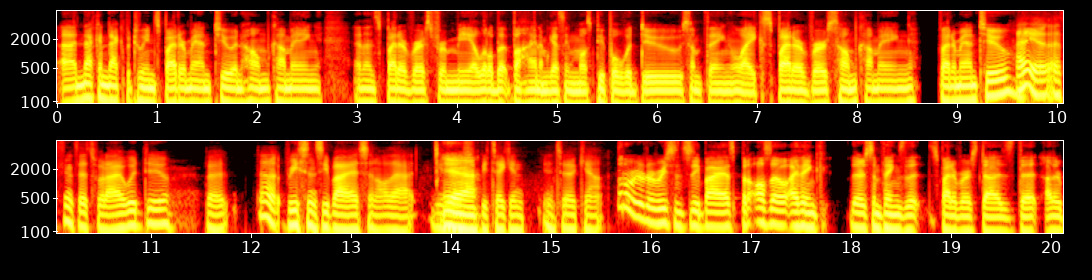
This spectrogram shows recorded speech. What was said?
uh, neck and neck between Spider Man 2 and Homecoming, and then Spider Verse for me a little bit behind. I'm guessing most people would do something like Spider Verse Homecoming, Spider Man 2. I, I think that's what I would do, but uh, recency bias and all that you know, Yeah. should be taken into account. a little bit of recency bias, but also I think there's some things that Spider Verse does that other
